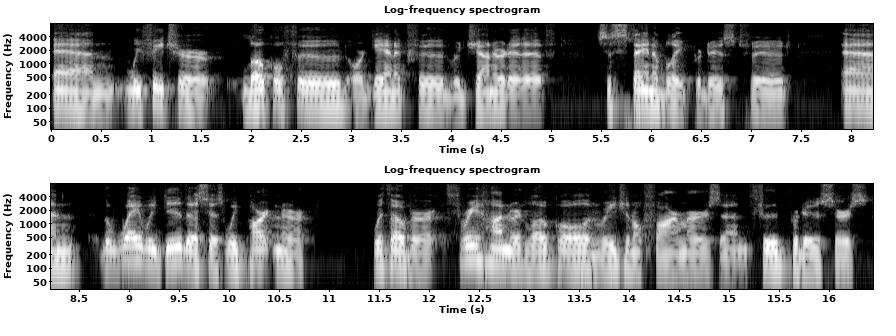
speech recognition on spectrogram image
And we feature local food, organic food, regenerative, sustainably produced food. And the way we do this is we partner with over 300 local and regional farmers and food producers.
